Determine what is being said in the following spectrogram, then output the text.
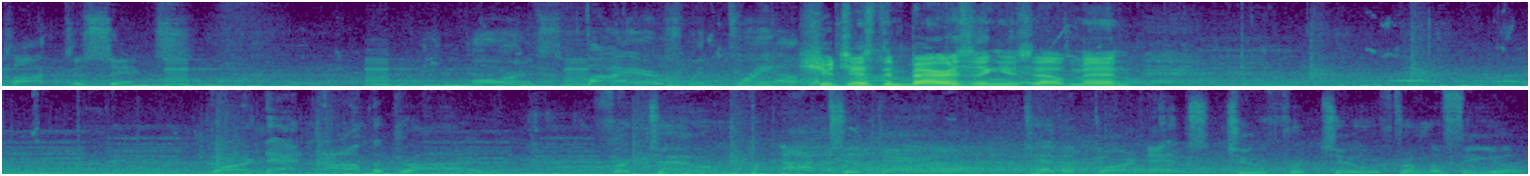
Clock to six. Morris fires with three on You're just embarrassing yourself, man. Garnett on the drive for two. Knocks it down. Kevin Garnett's two for two from the field.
